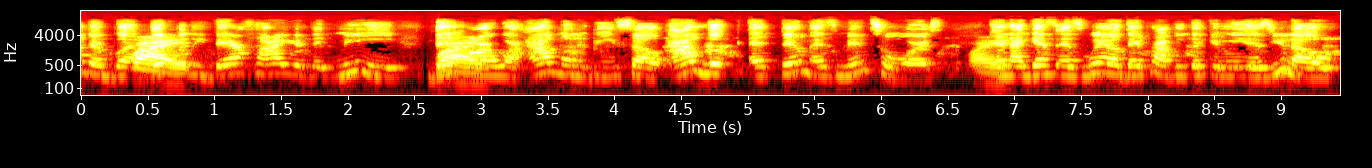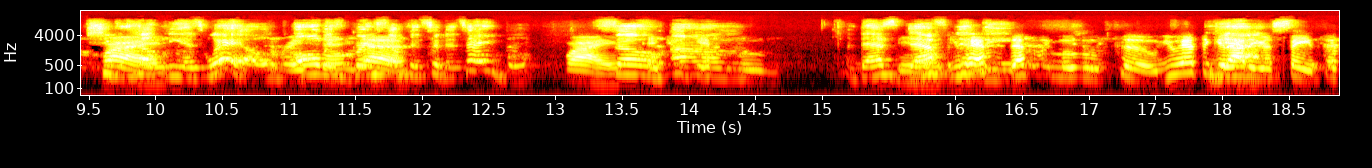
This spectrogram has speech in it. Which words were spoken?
other, but right. really they're higher than me. They right. are where I want to be. So I look at them as mentors. Right. And I guess as well, they probably look at me as, you know, she can help me as well. Always bring yes. something to the table. Right. So um, that's yeah, definitely you have to definitely move too. You have to get yes. out of your space because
